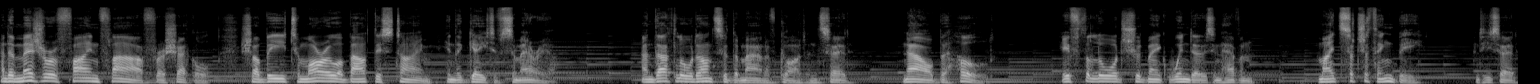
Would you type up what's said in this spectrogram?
and a measure of fine flour for a shekel, shall be tomorrow about this time in the gate of Samaria. And that Lord answered the man of God, and said, Now behold, if the Lord should make windows in heaven, might such a thing be? And he said,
